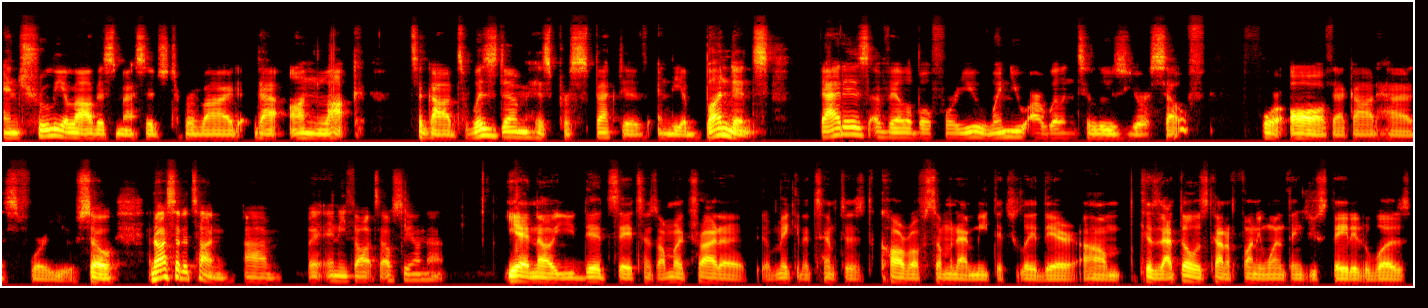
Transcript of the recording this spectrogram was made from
and truly allow this message to provide that unlock to God's wisdom, his perspective, and the abundance that is available for you when you are willing to lose yourself for all that God has for you. So I know I said a ton. Um, any thoughts, LC, on that? Yeah, no, you did say it. So I'm going to try to make an attempt to carve off some of that meat that you laid there. Um, because I thought it was kind of funny. One of the things you stated was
